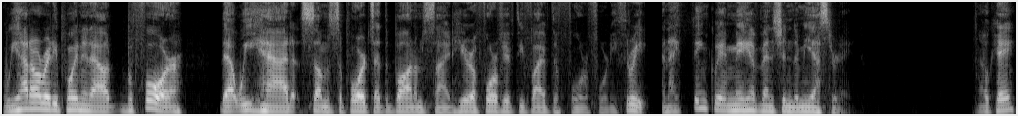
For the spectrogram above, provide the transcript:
we had already pointed out before that we had some supports at the bottom side here of 455 to 443. And I think we may have mentioned them yesterday. Okay.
